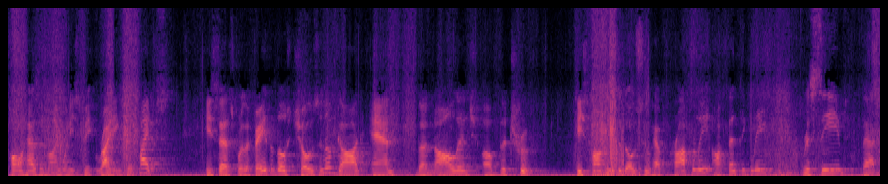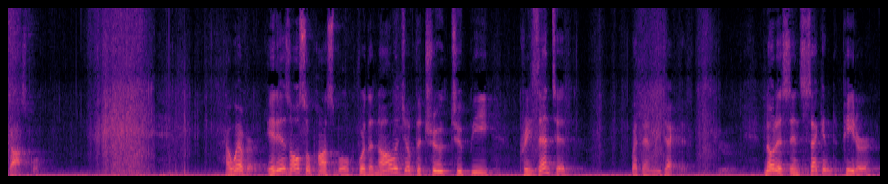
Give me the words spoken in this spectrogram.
Paul has in mind when he's speak, writing to Titus. He says, For the faith of those chosen of God and the knowledge of the truth. He's talking to those who have properly, authentically received that gospel. However, it is also possible for the knowledge of the truth to be presented but then rejected. Notice in 2 Peter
